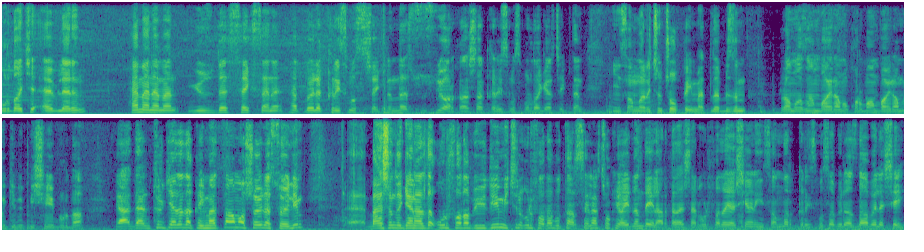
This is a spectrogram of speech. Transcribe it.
Buradaki evlerin hemen hemen %80'i hep böyle Christmas şeklinde süslüyor arkadaşlar. Christmas burada gerçekten insanlar için çok kıymetli. Bizim Ramazan bayramı, Kurban bayramı gibi bir şey burada. Ya der, Türkiye'de de kıymetli ama şöyle söyleyeyim. Ee, Ben şimdi genelde Urfa'da büyüdüğüm için Urfa'da bu tarz şeyler çok yaygın değil arkadaşlar. Urfa'da yaşayan insanlar Christmas'a biraz daha böyle şey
